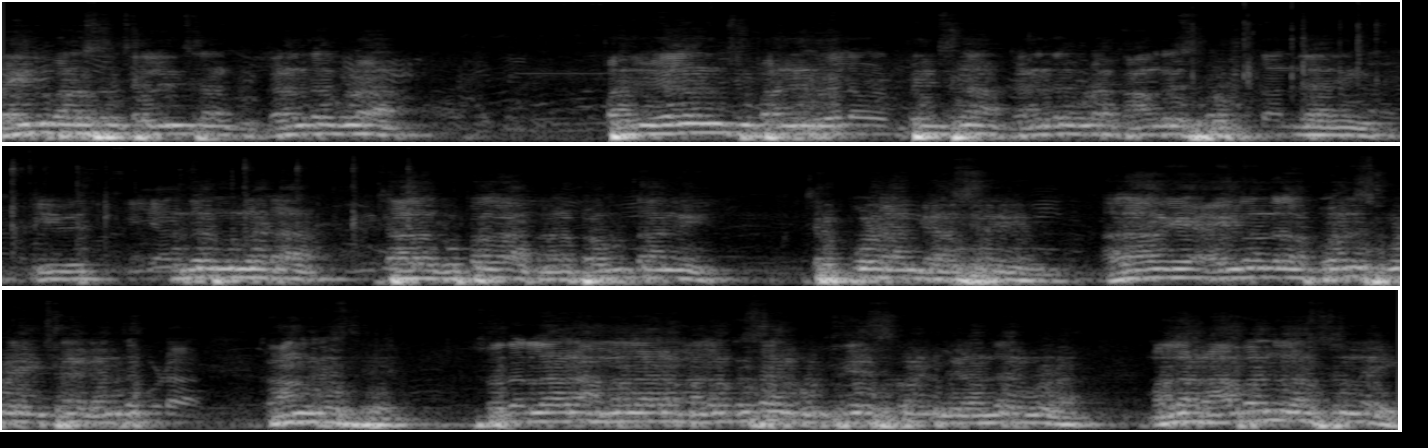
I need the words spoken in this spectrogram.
రైతు భరోసా చెల్లించిన ఘనత కూడా పదివేల నుంచి పన్నెండు వేల వరకు పెంచిన ఘనత కూడా కాంగ్రెస్ ప్రభుత్వాన్ని అని ఈ అందరి ముందట చాలా గొప్పగా మన ప్రభుత్వాన్ని చెప్పుకోవడానికి ఆశ్చర్యం. అలాగే ఐదు వందల బోనస్ కూడా ఇచ్చిన ఘనత కూడా కాంగ్రెస్ సోదరులారా అమ్మలారా మళ్ళొకసారి గుర్తు చేసుకోండి మీరందరూ కూడా. మళ్ళా రాబందులు వస్తున్నాయి.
